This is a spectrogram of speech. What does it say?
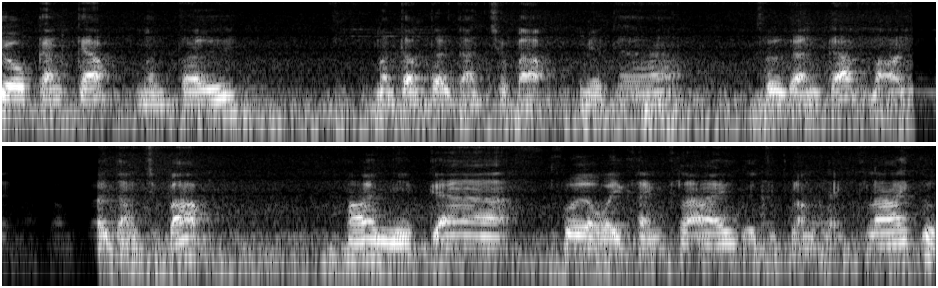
ចូលកាន់កាប់មិនទៅមិនត្រឹមត្រូវតាមច្បាប់មានថាធ្វើកាន់កាប់មកមានលក្ខណៈត្រឹមត្រូវតាមច្បាប់ហើយមានការធ្វើអ្វីខ្លាំងខ្លាយវាជាប្លង់ខ្លាំងខ្លាយគឺ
